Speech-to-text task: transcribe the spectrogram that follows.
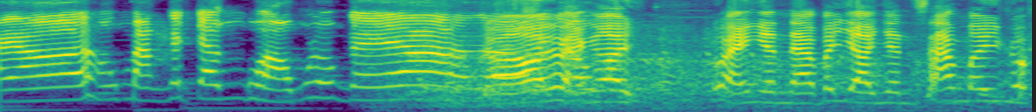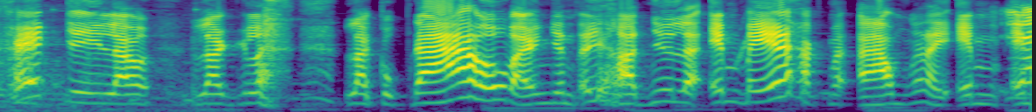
trời ơi không bằng cái chân của ổng luôn kìa. Trời ơi mấy bạn ơi các bạn nhìn nè bây giờ nhìn Sammy có khác gì là là là là cục đá không? Các bạn nhìn y hệt như là em bé hoặc là à không cái này em em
